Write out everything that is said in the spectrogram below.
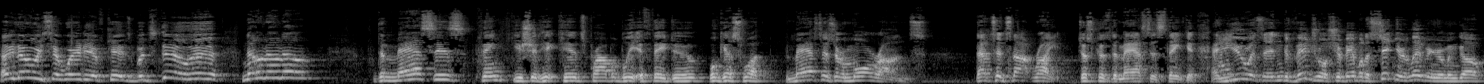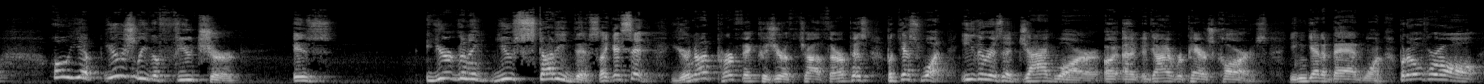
I know he said wait to have kids, but still, uh, no, no, no. The masses think you should hit kids probably if they do. Well, guess what? The masses are morons. That's it's not right just because the masses think it. And you as an individual should be able to sit in your living room and go, "Oh yeah, usually the future is you're to you studied this. Like I said, you're not perfect because you're a child therapist, but guess what? Either is a Jaguar or a, a guy who repairs cars. You can get a bad one. But overall,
